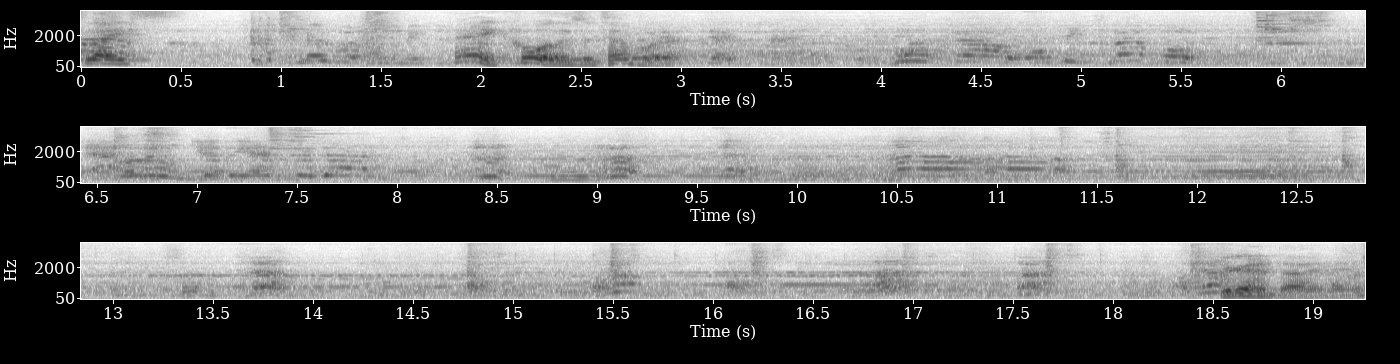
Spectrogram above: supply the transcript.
Slice! Hey, cool, there's a Templar. You're gonna die, man.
